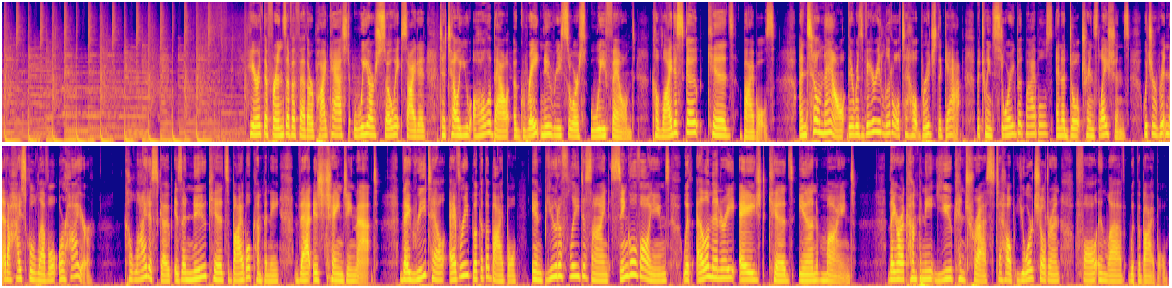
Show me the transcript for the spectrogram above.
Here at the Friends of a Feather podcast, we are so excited to tell you all about a great new resource we found Kaleidoscope Kids Bibles. Until now, there was very little to help bridge the gap between storybook Bibles and adult translations, which are written at a high school level or higher. Kaleidoscope is a new kids Bible company that is changing that. They retail every book of the Bible in beautifully designed single volumes with elementary aged kids in mind. They are a company you can trust to help your children fall in love with the Bible.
